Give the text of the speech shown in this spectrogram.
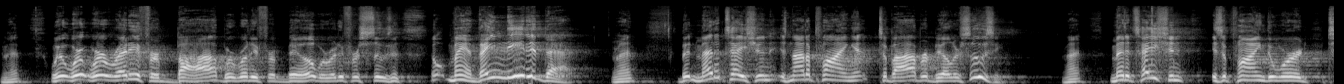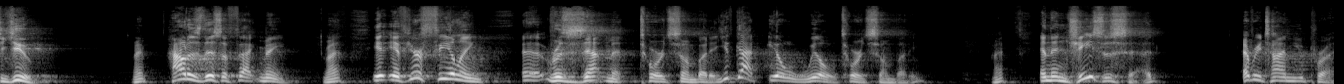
Right? We're, we're, ready for Bob. We're ready for Bill. We're ready for Susan. Oh, man, they needed that. Right? But meditation is not applying it to Bob or Bill or Susie. Right? Meditation is applying the word to you. How does this affect me? Right? If you're feeling uh, resentment towards somebody, you've got ill will towards somebody, right? And then Jesus said, every time you pray,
